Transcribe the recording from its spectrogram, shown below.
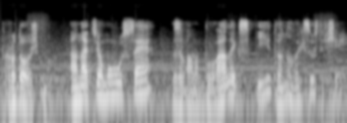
продовжимо. А на цьому усе. З вами був Алекс і до нових зустрічей!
